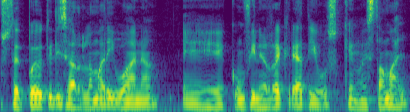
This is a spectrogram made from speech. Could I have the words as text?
usted puede utilizar la marihuana eh, con fines recreativos, que no está mal.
